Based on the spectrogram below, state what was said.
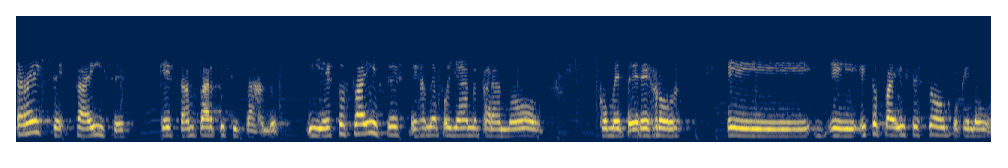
13 países que están participando y estos países, déjame apoyarme para no cometer error, eh, eh, estos países son, porque lo,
